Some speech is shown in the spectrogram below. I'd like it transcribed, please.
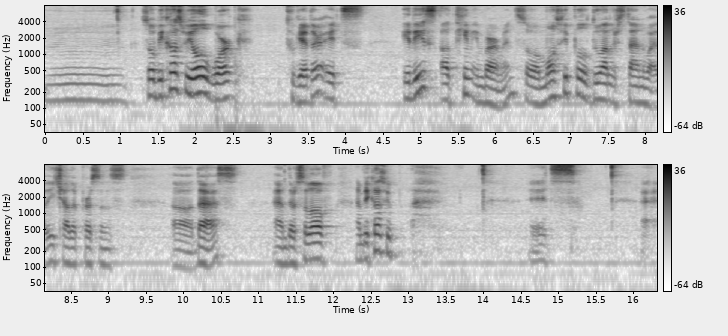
mm, so because we all work together it's it is a team environment so most people do understand what each other person's uh, does and there's a lot of and because we it's I,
